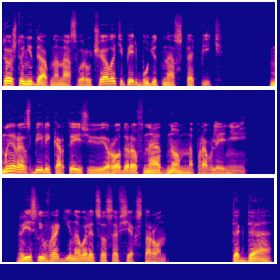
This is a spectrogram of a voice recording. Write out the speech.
То, что недавно нас выручало, теперь будет нас топить. Мы разбили Кортезию и Родеров на одном направлении, но если враги навалятся со всех сторон, тогда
